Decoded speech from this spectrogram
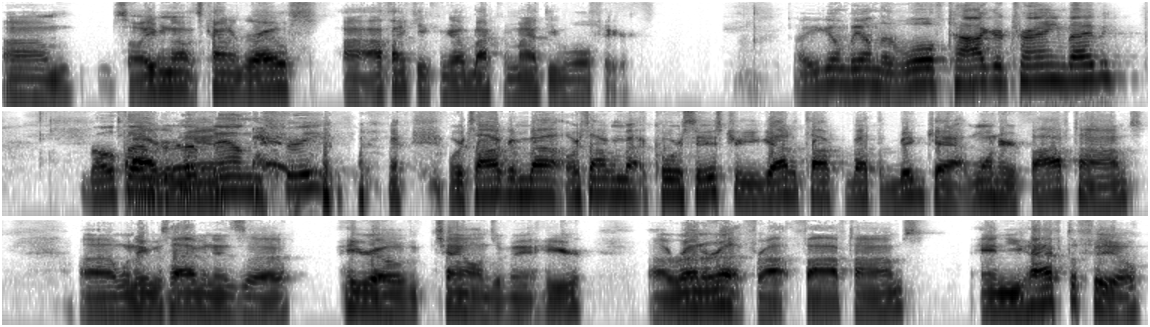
Um, so even though it's kind of gross, I, I, think you can go back to Matthew Wolff here. Are you going to be on the Wolff Tiger train, baby? Both Tiger, of them up down the street. we're talking about we're talking about course history. You got to talk about the big cat. Won here five times uh, when he was having his uh, hero challenge event here. Uh, runner up for five times, and you have to feel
